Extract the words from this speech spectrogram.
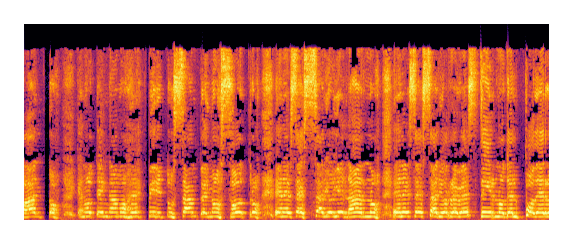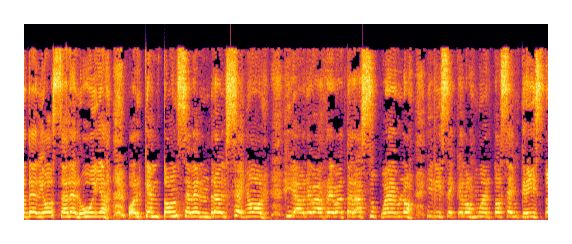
alto, que no tengamos Espíritu Santo en nosotros. Es necesario llenarnos, es necesario revestirnos del poder de Dios, aleluya, porque entonces vendrá el Señor y le va a arrebatar a su pueblo. Y dice que los muertos en Cristo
